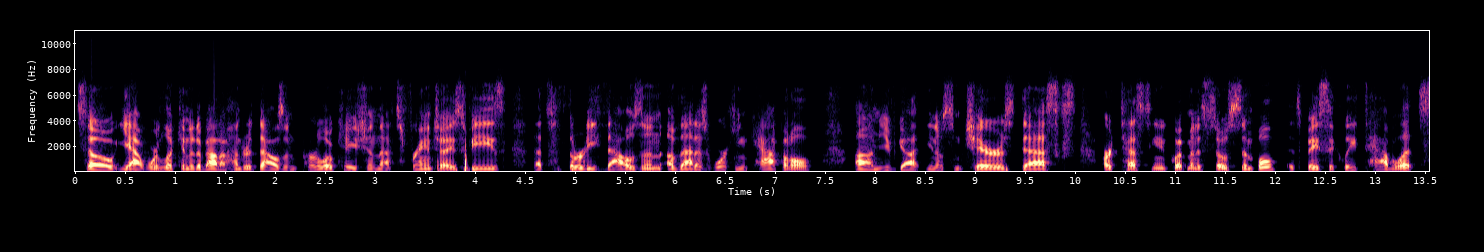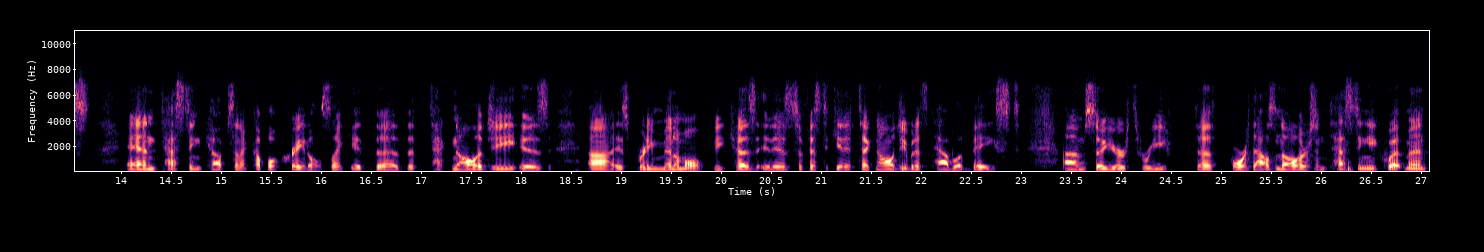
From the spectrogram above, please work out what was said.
So, yeah, we're looking at about 100,000 per location. That's franchise fees. That's 30,000 of that is working capital. Um, you've got, you know, some chairs, desks. Our testing equipment is so simple. It's basically tablets and testing cups and a couple cradles. Like it, the the technology is uh, is pretty minimal because it is sophisticated technology, but it's tablet based. Um, so you're three to four thousand dollars in testing equipment,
